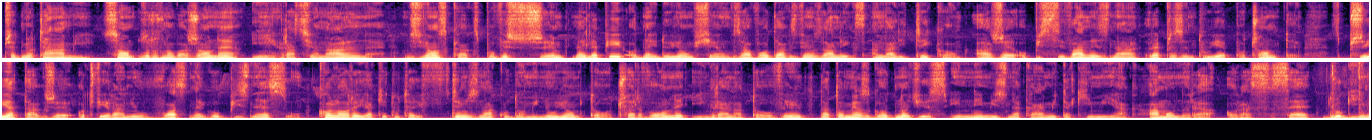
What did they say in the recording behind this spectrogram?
przedmiotami. Są zrównoważone i racjonalne. W związkach z powyższym najlepiej odnajdują się w zawodach związanych z analityką, a że opisywany znak reprezentuje początek, sprzyja także otwieraniu własnego biznesu. Kolory, jakie tutaj w tym znaku dominują, to czerwony i granatowy, natomiast godność jest z innymi znakami takimi jak Amon-Ra oraz Se. Drugim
